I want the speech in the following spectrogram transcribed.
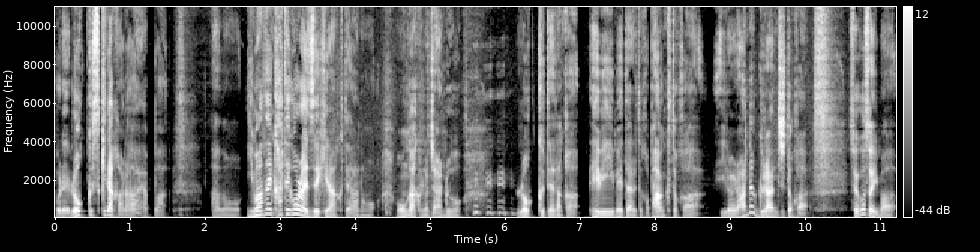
俺ロック好きだからやっぱあのいまだにカテゴライズできなくてあの音楽のジャンルを。ロックってなんかヘビーメタルとかパンクとかいろいろあんのよ。グランジとか。それこそ今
